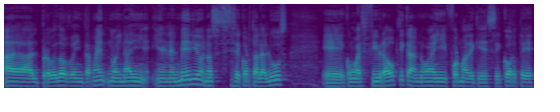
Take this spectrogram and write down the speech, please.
al proveedor de internet, no hay nadie en el medio, no sé si se corta la luz, eh, como es fibra óptica, no hay forma de que se corte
